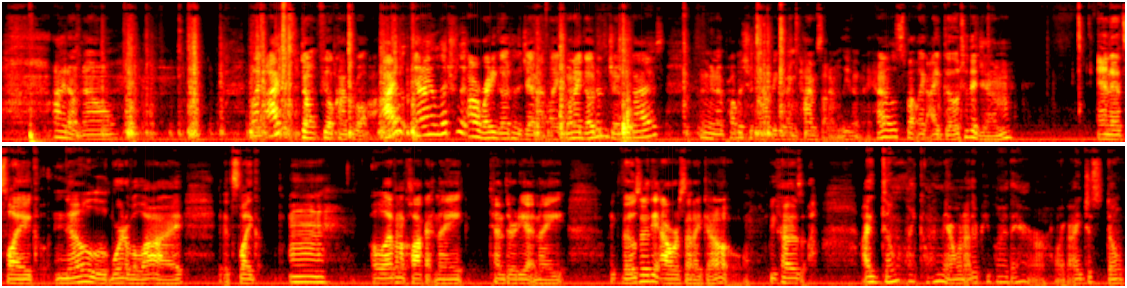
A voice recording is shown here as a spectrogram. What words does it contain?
I don't know. Like I just don't feel comfortable. I and I literally already go to the gym at like when I go to the gym, you guys. I mean, I probably should not be giving times that I'm leaving my house, but like I go to the gym, and it's like no word of a lie. It's like mm, eleven o'clock at night, ten thirty at night. Like those are the hours that I go because I don't like going there when other people are there. Like I just don't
